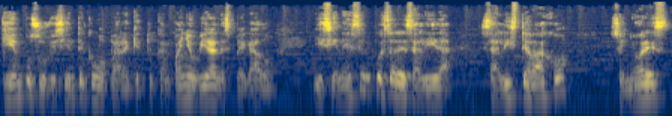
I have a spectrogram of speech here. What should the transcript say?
tiempo suficiente como para que tu campaña hubiera despegado. Y si en esa encuesta de salida saliste bajo, señores,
